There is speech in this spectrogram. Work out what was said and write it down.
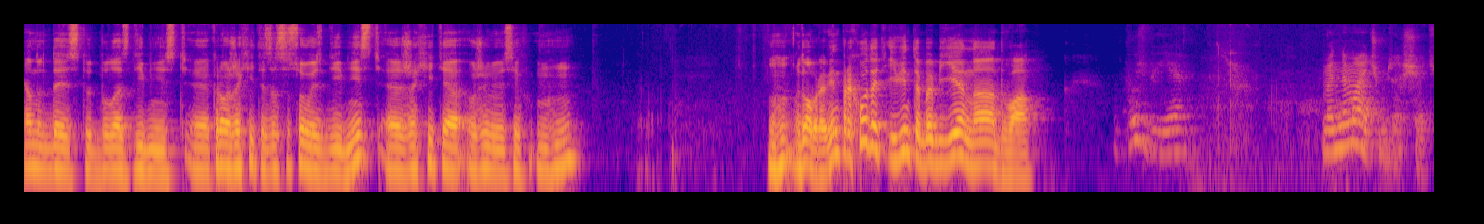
А ну десь тут була здібність. Е, Кров жахіття застосовує здібність. Жахіття оживлює всіх. Угу. Угу. Добре, він приходить і він тебе б'є на 2. У мене немає чим захищати.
